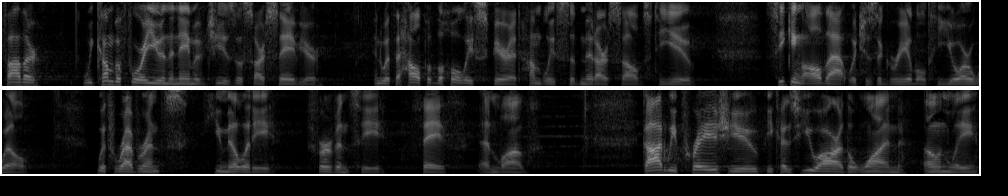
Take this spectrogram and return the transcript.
Father, we come before you in the name of Jesus, our Savior, and with the help of the Holy Spirit, humbly submit ourselves to you, seeking all that which is agreeable to your will, with reverence, humility, fervency, faith, and love. God, we praise you because you are the one, only,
